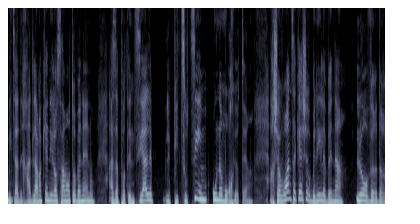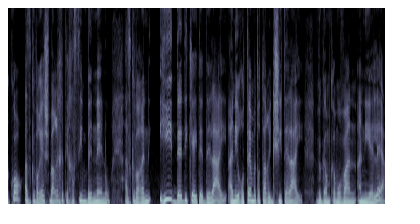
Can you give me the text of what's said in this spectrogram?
מצד אחד, למה כי אני לא שמה אותו בינינו? אז הפוטנציאל לפיצוצים הוא נמוך יותר. עכשיו, once הקשר ביני לבינה לא עובר דרכו, אז כבר יש מערכת יחסים בינינו. אז כבר אני, היא דדיקייטד אליי, אני רותמת אותה רגשית אליי, וגם כמובן אני אליה.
